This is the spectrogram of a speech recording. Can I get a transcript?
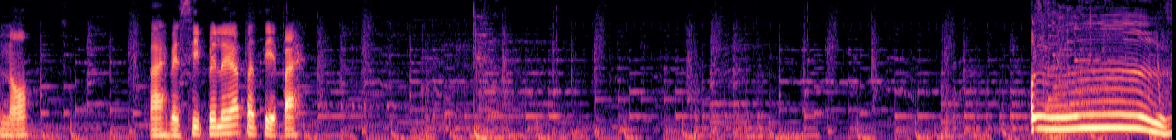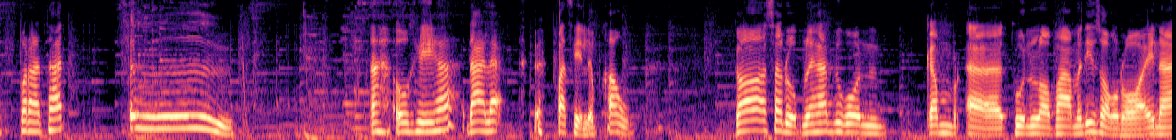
นเนาะ ไปเป็นสิบไปเลยครับปัดเศษไป เออประทัดเอออะโอเคฮะ ได้แล้วปัดเสร็จเริ่มเข้า ก็สรุปนะครับทุกคนกำเอ่อทุนหล่อพามาที่ 200 นะ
